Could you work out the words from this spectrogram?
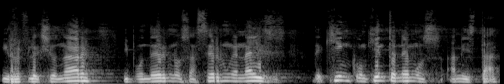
y reflexionar y ponernos a hacer un análisis de quién, con quién tenemos amistad.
